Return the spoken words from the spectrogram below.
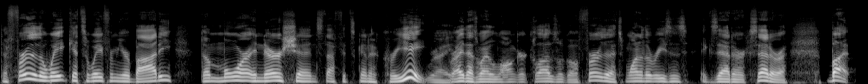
the further the weight gets away from your body, the more inertia and stuff it's going to create. Right. Right. That's why longer clubs will go further. That's one of the reasons, et cetera, et cetera. But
